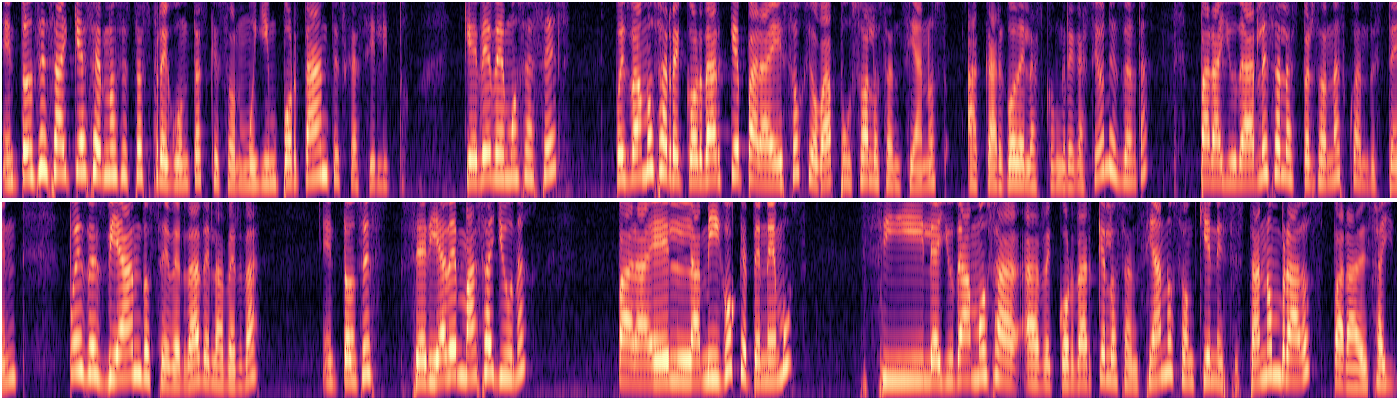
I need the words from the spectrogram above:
Entonces hay que hacernos estas preguntas que son muy importantes, Jacielito. ¿Qué debemos hacer? Pues vamos a recordar que para eso Jehová puso a los ancianos a cargo de las congregaciones, ¿verdad? Para ayudarles a las personas cuando estén pues desviándose, ¿verdad? De la verdad. Entonces, sería de más ayuda para el amigo que tenemos si le ayudamos a, recordar que los ancianos son quienes están nombrados para ese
